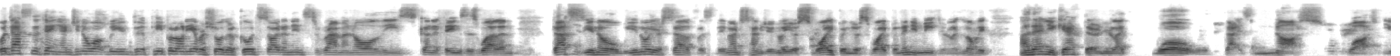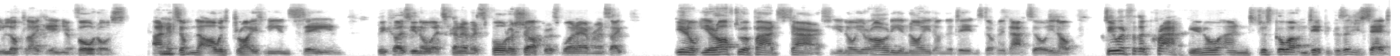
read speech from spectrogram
But that's the thing, and you know what? We the people only ever show their good side on Instagram and all these kind of things as well. And that's yeah. you know, you know yourself. It's the amount of times you know you're swiping, you're swiping, then you meet, you're like lovely, and then you get there and you're like, whoa, that is not what you look like in your photos. And mm-hmm. it's something that always drives me insane because you know it's kind of it's Photoshop or it's whatever. And it's like, you know, you're off to a bad start. You know, you're already annoyed on the date and stuff like that. So you know, do it for the crack, you know, and just go out and date because as you said,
